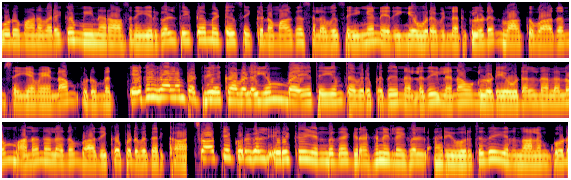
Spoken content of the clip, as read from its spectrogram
கூடுமான வரைக்கும் மீனராசனையர்கள் திட்டமிட்டு சிக்கனமாக செலவு செய்யுங்க. நெருங்கிய உறவினர்களுடன் வாக்குவாதம் வாதம் செய்ய வேண்டாம். குடும்ப எதிர்காலம் பற்றிய கவலையும் பயத்தையும் தவிர்ப்பது நல்லது. இல்லைன்னா உங்களுடைய உடல் நலனும் மனநலனும் பாதிக்கப்படுவதற்கான சாத்தியக்கூறுகள் இருக்கு என்பதை கிரக நிலைகள் அறிவுறுத்தது. இருந்தாலும் கூட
